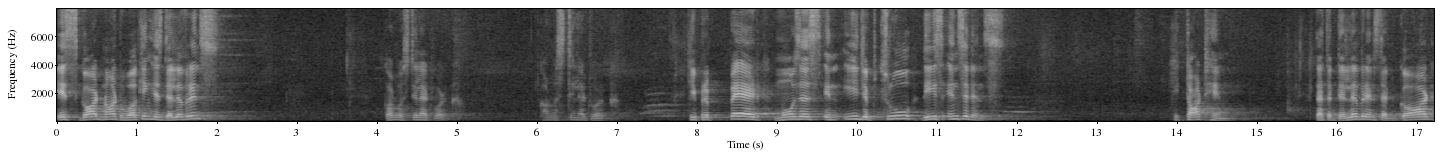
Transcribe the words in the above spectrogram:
Is God not working his deliverance? God was still at work. God was still at work. He prepared Moses in Egypt through these incidents. He taught him that the deliverance that God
